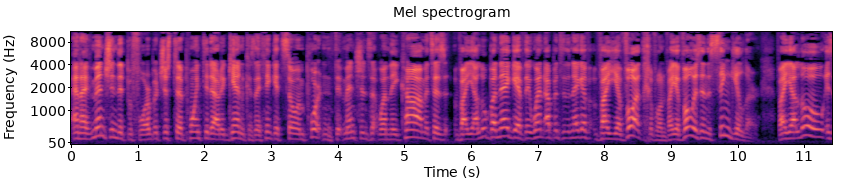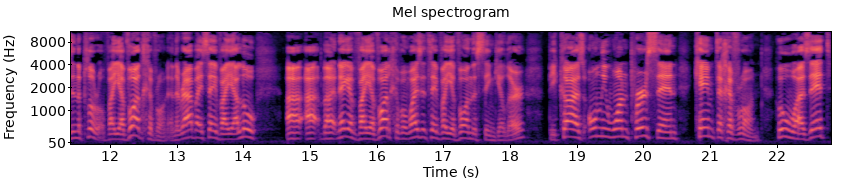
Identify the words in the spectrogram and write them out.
And I've mentioned it before, but just to point it out again, because I think it's so important. It mentions that when they come, it says, Vayalu Banegev, they went up into the Negev, Vayavo ad Chevron. Vayavo is in the singular. Vayalu is in the plural. Vayavo ad Chevron. And the rabbis say, Vayalu, but negative vayavod Chevron. Why does it say vayavo in the singular? Because only one person came to Chevron. Who was it?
